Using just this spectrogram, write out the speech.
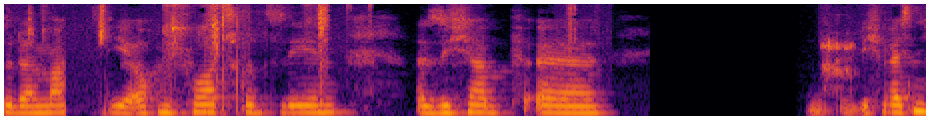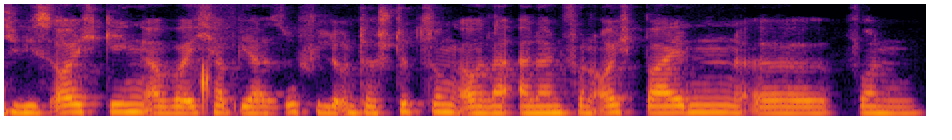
oder macht, die auch einen Fortschritt sehen. Also ich habe, äh, ich weiß nicht, wie es euch ging, aber ich habe ja so viele Unterstützung allein von euch beiden, äh, von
